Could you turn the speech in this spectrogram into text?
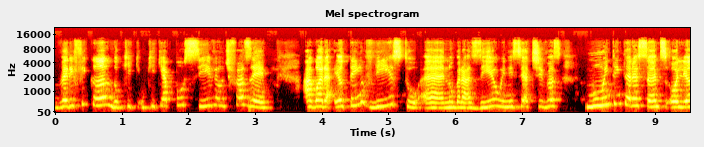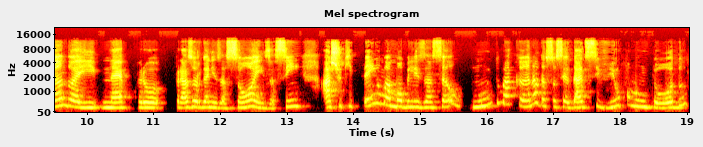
verificando o que, o que é possível de fazer. Agora, eu tenho visto é, no Brasil iniciativas muito interessantes, olhando aí né, para as organizações, assim, acho que tem uma mobilização muito bacana da sociedade civil como um todo,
